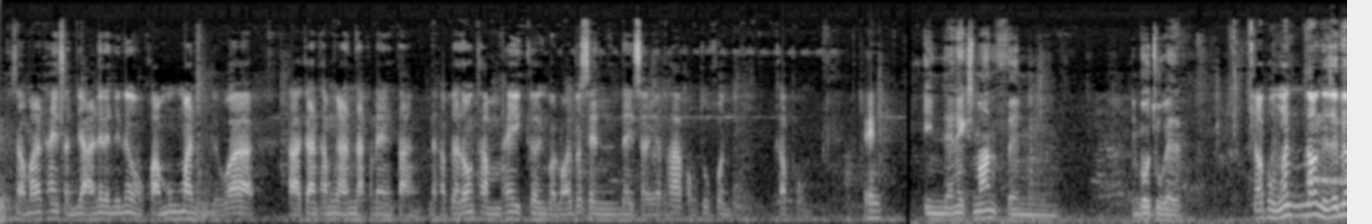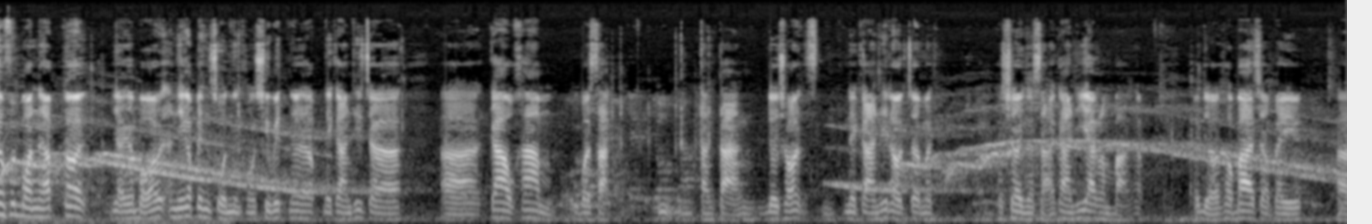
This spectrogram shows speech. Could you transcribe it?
ำสามารถให้สัญญาได้เลยในเรื่องของความมุ่งมั่น หรือว่าอ่าการทำงานหนักแรงต่างๆนะครับจะต้องทำให้เกินกว่า100%ในศักยภาพของทุกคนครับผม in the next month and and go together. ครับผมก็นอกเหนือจากเรื่องฟุตบอลนะครับก็อยากจะบอกว่าอันนี้ก็เป็นส่วนหนึ่งของชีวิตนะครับในการที่จะอ่าก้าวข้ามอุปสรรคต่างๆ โดยเฉพาะในการที่เราจะมาเผชิญกับสถานการณ์ที่ยากลำบากครับก็เดี๋ยวเขาบ้าจะไปอ่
